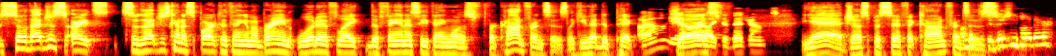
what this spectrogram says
so that just all right. So that just kind of sparked a thing in my brain. What if like the fantasy thing was for conferences? Like you had to pick, well, yeah, for like Just- divisions. yeah, just specific conferences. divisions are there?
